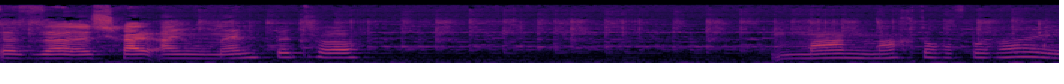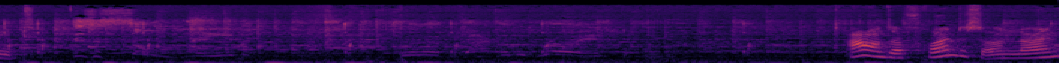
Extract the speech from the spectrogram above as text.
Er sa- schreibt einen Moment bitte. Mann, mach doch bereit. Unser Freund ist online.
